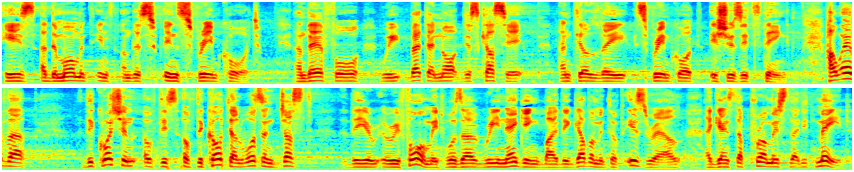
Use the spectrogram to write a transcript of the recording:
is at the moment in, the, in Supreme Court. And therefore, we better not discuss it until the Supreme Court issues its thing. However, the question of, this, of the Kotel wasn't just the reform, it was a reneging by the government of Israel against a promise that it made.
